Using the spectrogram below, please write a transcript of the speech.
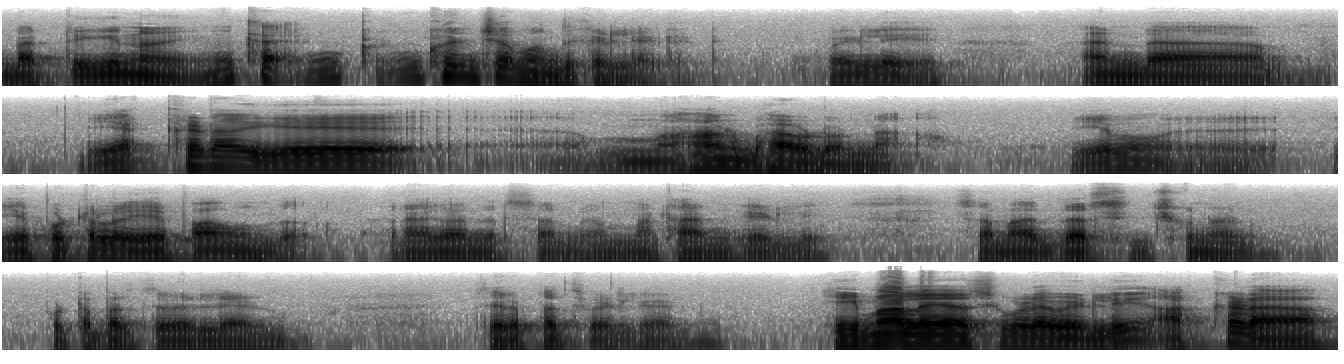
బట్ ఈయన ఇంకా ఇంకొంచెం ముందుకు వెళ్ళాడండి వెళ్ళి అండ్ ఎక్కడ ఏ మహానుభావుడు ఉన్నా ఏమో ఏ పుట్టలో ఏ పాము ఉందో రాఘవేంద్ర స్వామి మఠానికి వెళ్ళి సమాధి దర్శించుకున్నాడు. పుట్టపర్తి వెళ్ళాడు. తిరుపతి వెళ్ళాడు. హిమాలయాస్ కూడా వెళ్ళి అక్కడ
